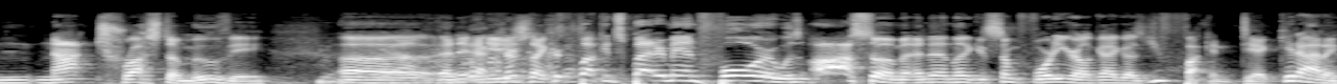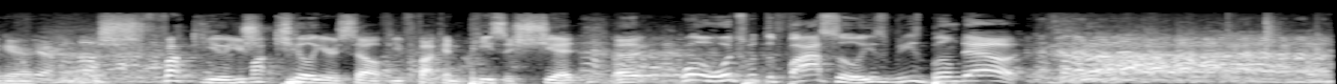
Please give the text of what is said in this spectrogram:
n- not trust a movie. Uh, and, and you're just like, fucking Spider Man 4 was awesome. And then, like, some 40 year old guy goes, You fucking dick, get out of here. Sh- fuck you. You should kill yourself, you fucking piece of shit. Uh, Whoa, what's with the fossil? He's, he's bummed out.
